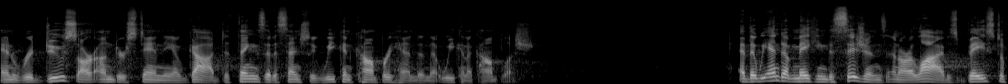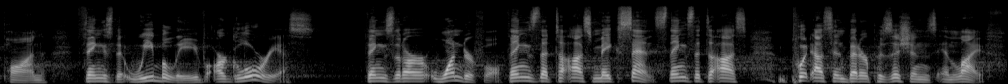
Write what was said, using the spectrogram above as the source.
and reduce our understanding of God to things that essentially we can comprehend and that we can accomplish. And that we end up making decisions in our lives based upon things that we believe are glorious, things that are wonderful, things that to us make sense, things that to us put us in better positions in life.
